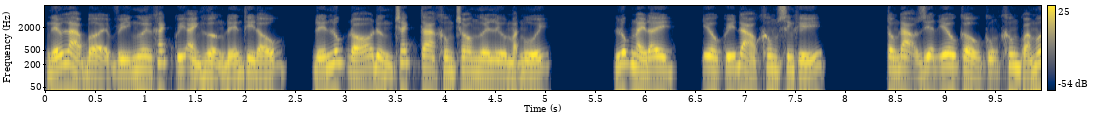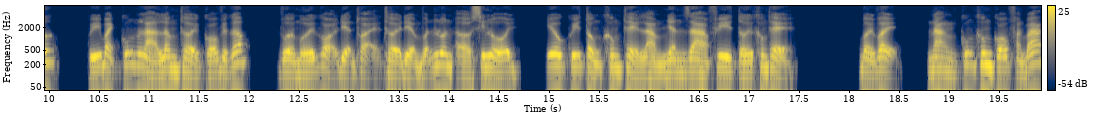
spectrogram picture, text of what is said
nếu là bởi vì ngươi khách quý ảnh hưởng đến thi đấu, đến lúc đó đừng trách ta không cho ngươi lưu mặt mũi. Lúc này đây, yêu quý đảo không sinh khí. Tổng đạo diễn yêu cầu cũng không quá mức, quý bạch cũng là lâm thời có việc gấp, vừa mới gọi điện thoại thời điểm vẫn luôn ở xin lỗi, yêu quý tổng không thể làm nhân ra phi tới không thể. Bởi vậy, nàng cũng không có phản bác,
